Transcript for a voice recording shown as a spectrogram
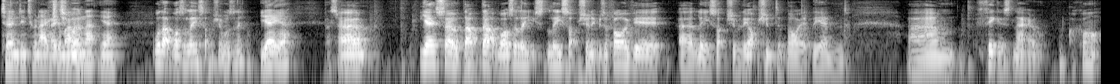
turned into an HMO, HMO. and that. Yeah. Well, that was a lease option, wasn't it? Yeah, yeah. That's Um, yeah, so that that was a lease lease option. It was a five year uh, lease option with the option to buy at the end. Um, figures now, I can't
